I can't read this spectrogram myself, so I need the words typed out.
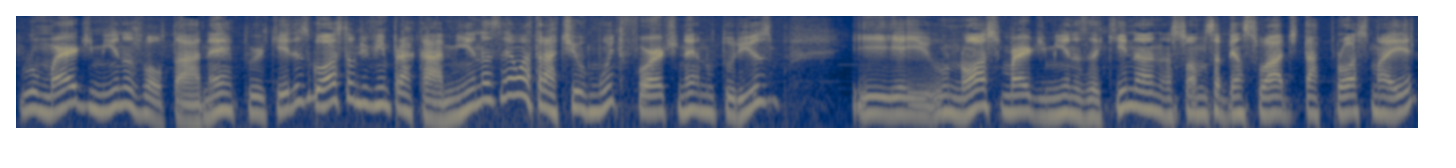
pro Mar de Minas voltar, né? Porque eles gostam de vir para cá. Minas é um atrativo muito forte, né? No turismo. E, e o nosso Mar de Minas aqui, né? nós somos abençoados de estar próximo a ele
